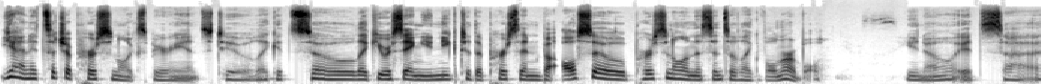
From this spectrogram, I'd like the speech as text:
Yeah, and it's such a personal experience too. Like it's so like you were saying unique to the person, but also personal in the sense of like vulnerable. You know, it's uh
